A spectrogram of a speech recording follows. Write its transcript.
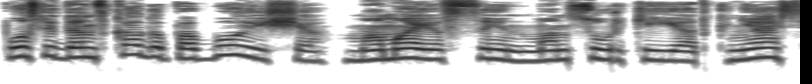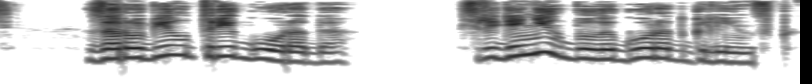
после Донского побоища Мамаев сын Мансур Кият князь зарубил три города. Среди них был и город Глинск.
